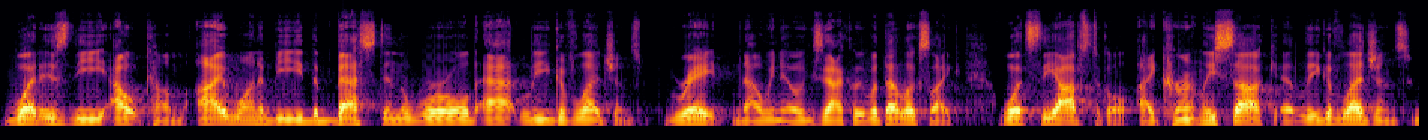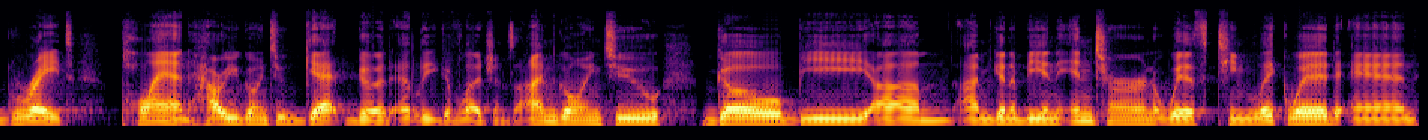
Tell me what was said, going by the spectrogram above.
What is the outcome? I want to be the best in the world at League of Legends. Great. Now we know exactly what that looks like. What's the obstacle? I currently suck at League of Legends. Great plan. How are you going to get good at League of Legends? I'm going to go be, um, I'm going to be an intern with Team Liquid and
